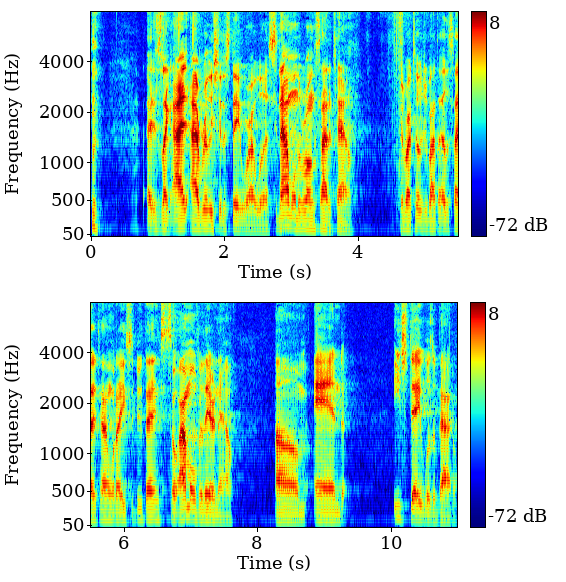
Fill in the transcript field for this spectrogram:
it's like I, I really should have stayed where I was. So now I'm on the wrong side of town. Remember I told you about the other side of town where I used to do things? So I'm over there now. Um, and each day was a battle.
